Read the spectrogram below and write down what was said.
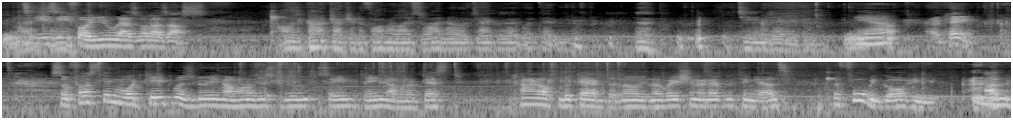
It's easy for you as well as us. I was a contractor in a former life, so I know exactly what, what that means. Team is everything. Yeah. Okay. So first thing what Kate was doing, I wanna just do same thing. I'm gonna test, kind of look at the nerve innervation and everything else. Before we go here, are,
